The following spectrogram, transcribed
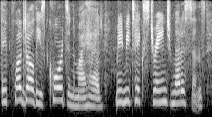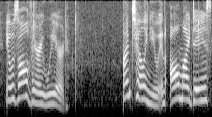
They plugged all these cords into my head, made me take strange medicines. It was all very weird. I'm telling you, in all my days,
